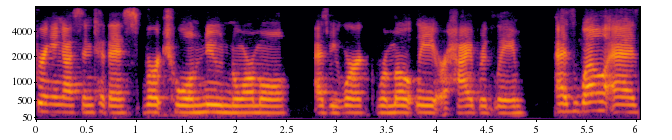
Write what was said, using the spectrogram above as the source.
bringing us into this virtual new normal as we work remotely or hybridly, as well as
